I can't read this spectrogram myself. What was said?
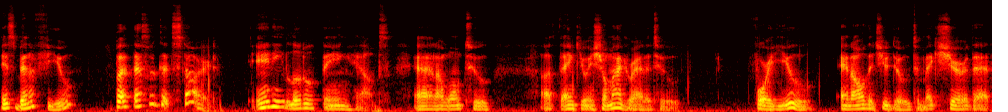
it's been a few, but that's a good start. Any little thing helps. And I want to uh, thank you and show my gratitude for you and all that you do to make sure that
